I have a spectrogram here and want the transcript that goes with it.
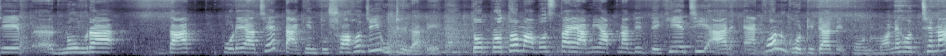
যে নোংরা দাগ পড়ে আছে তা কিন্তু সহজেই উঠে যাবে। তো প্রথম অবস্থায় আমি আপনাদের দেখিয়েছি আর এখন ঘটিটা দেখুন। মনে হচ্ছে না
